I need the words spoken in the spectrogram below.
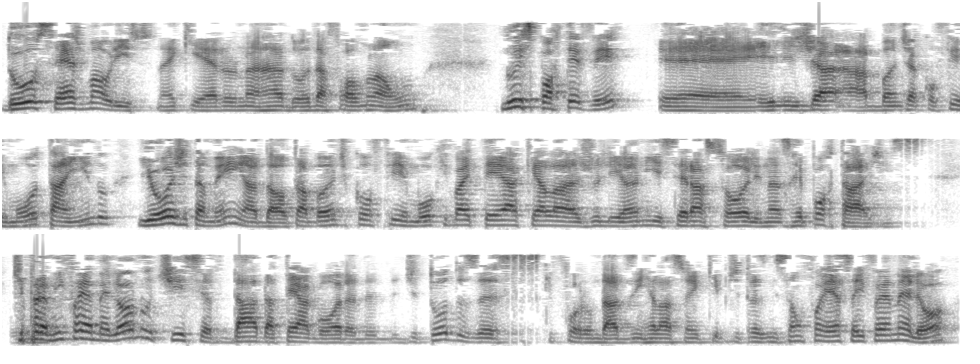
do Sérgio Maurício, né? Que era o narrador da Fórmula 1 no Sport TV É, ele já, a Band já confirmou, tá indo. E hoje também, a Band confirmou que vai ter aquela Juliane Serassoli nas reportagens. Que para mim foi a melhor notícia dada até agora, de, de todas as que foram dadas em relação à equipe de transmissão, foi essa aí, foi a melhor.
